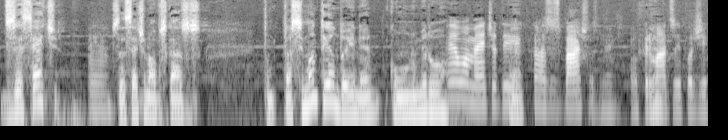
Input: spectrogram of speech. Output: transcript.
17. É. 17 novos casos. Então tá se mantendo aí, né? Com um número. É uma média de É. casos baixos, né? Confirmados aí por dia.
